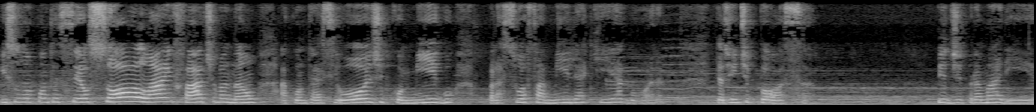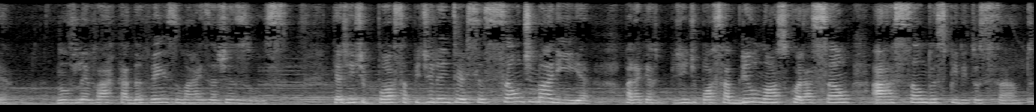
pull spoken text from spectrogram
isso não aconteceu só lá em Fátima, não. Acontece hoje comigo, para sua família aqui e agora. Que a gente possa pedir para Maria nos levar cada vez mais a Jesus. Que a gente possa pedir a intercessão de Maria para que a gente possa abrir o nosso coração à ação do Espírito Santo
